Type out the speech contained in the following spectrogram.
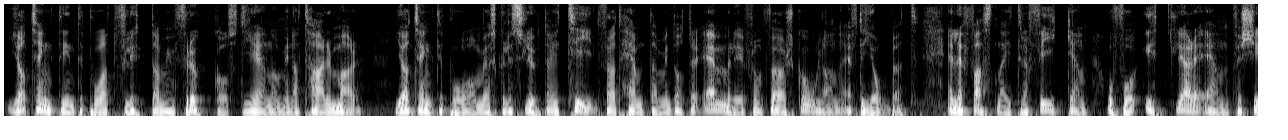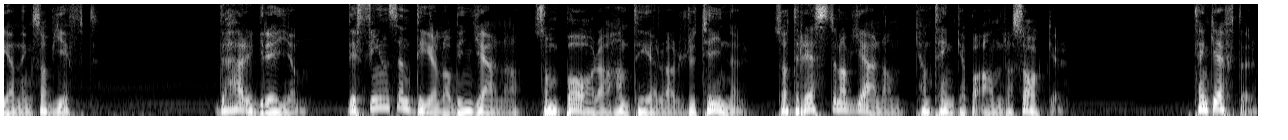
Jag tänkte inte på att flytta min frukost genom mina tarmar. Jag tänkte på om jag skulle sluta i tid för att hämta min dotter Emily från förskolan efter jobbet eller fastna i trafiken och få ytterligare en förseningsavgift. Det här är grejen. Det finns en del av din hjärna som bara hanterar rutiner så att resten av hjärnan kan tänka på andra saker. Tänk efter.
